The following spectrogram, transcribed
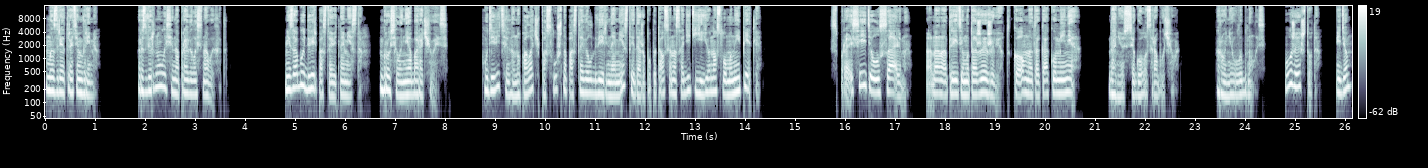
Мы зря тратим время». Развернулась и направилась на выход. «Не забудь дверь поставить на место», — бросила, не оборачиваясь. Удивительно, но палач послушно поставил дверь на место и даже попытался насадить ее на сломанные петли. «Спросите у Сальмы. Она на третьем этаже живет, комната как у меня», — донесся голос рабочего. Рони улыбнулась. «Уже что-то. Идем?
